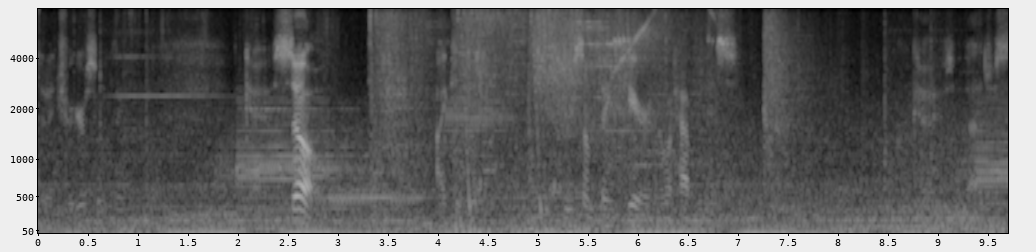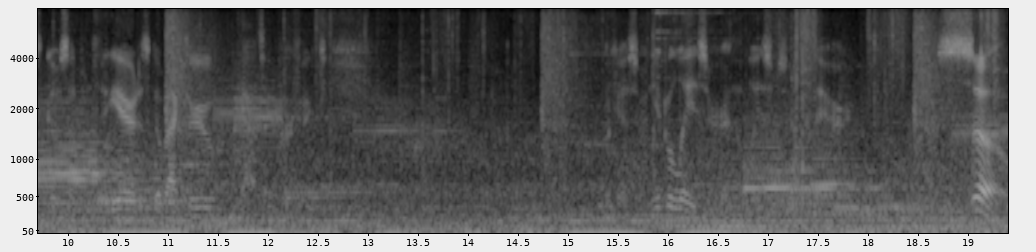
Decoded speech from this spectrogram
Did I trigger something? Okay, so I can do something here, and what happens? Is... Okay, so that just goes up into the air. It go back through? Yeah, it's like perfect. Okay, so I need a laser, and the laser's over there. So.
